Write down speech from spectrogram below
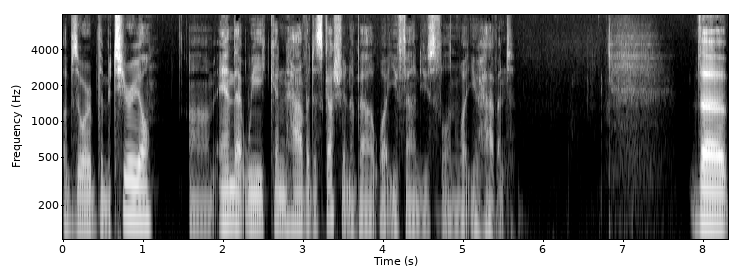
absorbed the material um, and that we can have a discussion about what you found useful and what you haven't. The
